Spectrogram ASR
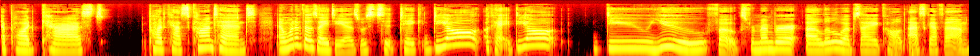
a podcast podcast content and one of those ideas was to take do y'all okay do y'all do you folks remember a little website called ask fm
